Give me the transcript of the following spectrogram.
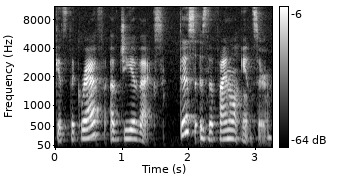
gets the graph of g of x. This is the final answer.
